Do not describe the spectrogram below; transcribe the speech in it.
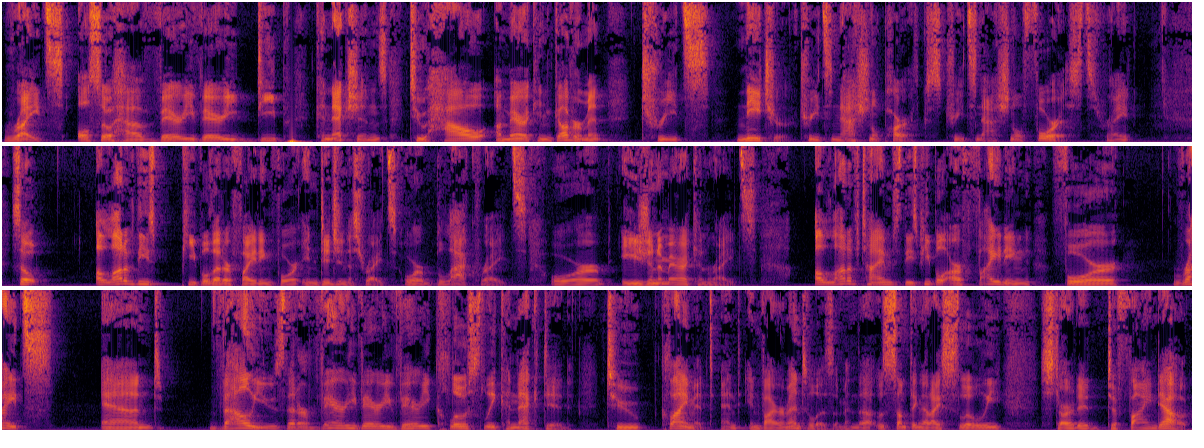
rights also have very, very deep connections to how American government treats nature, treats national parks, treats national forests, right? So, a lot of these people that are fighting for indigenous rights or black rights or Asian American rights, a lot of times these people are fighting for rights and values that are very, very, very closely connected to climate and environmentalism. And that was something that I slowly started to find out.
